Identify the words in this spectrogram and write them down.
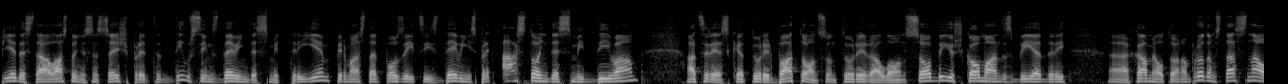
piedestāla 86 pret 293, pirmā starta pozīcijas 9 pret 82. Atcerieties, ka tur ir Batons un tur ir Alonso bijuši komandas biedri. Hamiltonam. Protams, tas nav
